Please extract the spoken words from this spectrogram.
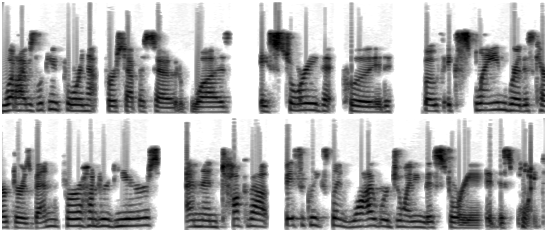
what I was looking for in that first episode was a story that could both explain where this character has been for 100 years and then talk about basically explain why we're joining this story at this point.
